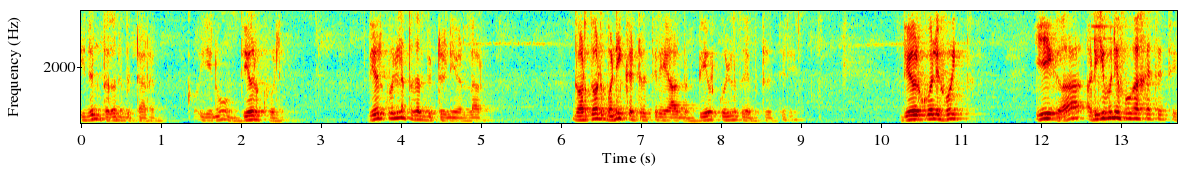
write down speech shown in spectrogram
ಇದನ್ನು ತೆಗೆದು ಬಿಟ್ಟಾರ. ಏನು? ದೇವ್ರ ಕೋಲಿ. ದೇವ್ರ ಕೂಲಿನ ತೆಗೆದು ಬಿಟ್ರಿ ನೀವೆಲ್ಲರೂ. ದೊಡ್ಡ ದೊಡ್ಡ ಮನೆ ಕಟ್ಟಿರ್ತೀರಿ ಆದ್ರೆ ದೇವ್ರ ಕೋಲಿನ ತೆಗೆದುಬಿಟ್ಟಿರ್ತೀರಿ ದೇವ್ರ ಕೋಲಿ ಹೋಯ್ತು. ಈಗ ಅಡುಗೆ ಮನೆ ಹೋಗಾಕತ್ತೈತಿ.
